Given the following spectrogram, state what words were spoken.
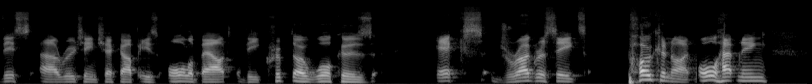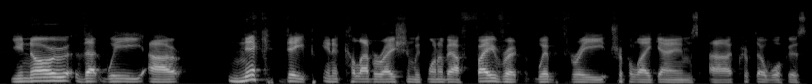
this uh, routine checkup is all about the crypto walkers X drug receipts poker night, all happening. You know that we are neck deep in a collaboration with one of our favorite Web3 AAA games, uh, Crypto Walkers.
